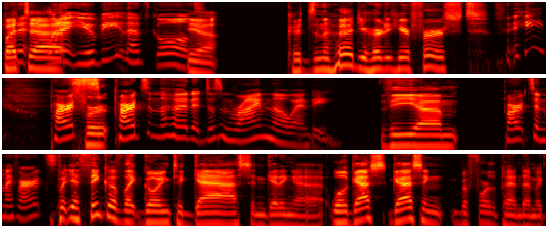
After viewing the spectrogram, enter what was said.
But wouldn't, uh, wouldn't you be? That's gold. yeah, goods in the hood. You heard it here first. Parts For- parts in the hood. It doesn't rhyme though, Wendy. The um, Parts in my farts. but yeah, think of like going to gas and getting a well, gas gassing before the pandemic.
